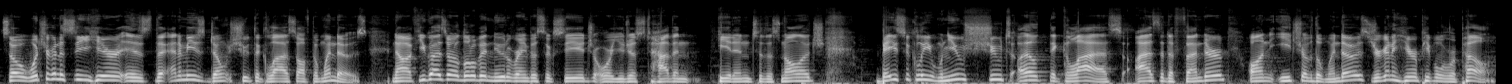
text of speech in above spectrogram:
So what you're going to see here is the enemies don't shoot the glass off the windows. Now, if you guys are a little bit new to Rainbow Six Siege or you just haven't keyed into this knowledge, basically when you shoot out the glass as a defender on each of the windows you're going to hear people rappel.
